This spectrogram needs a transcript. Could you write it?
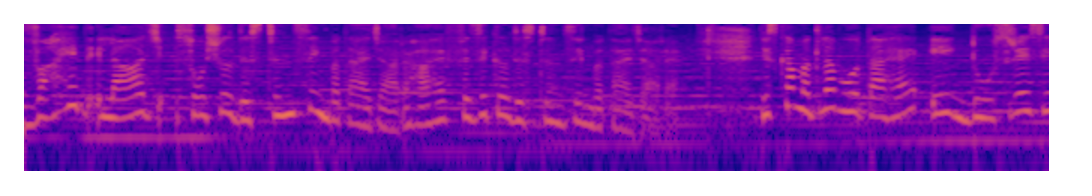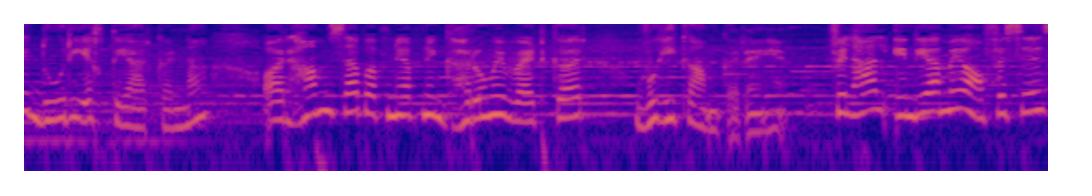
वाहिद इलाज सोशल डिस्टेंसिंग बताया जा रहा है फ़िज़िकल डिस्टेंसिंग बताया जा रहा है। जिसका मतलब होता है एक दूसरे से दूरी इख्तियार करना और हम सब अपने अपने घरों में बैठकर वही काम कर रहे हैं। फ़िलहाल इंडिया में ऑफिसेज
